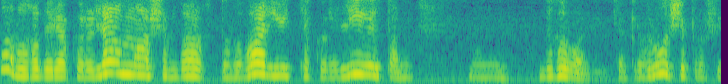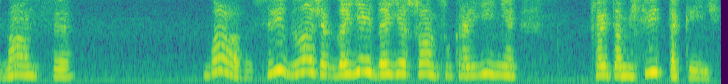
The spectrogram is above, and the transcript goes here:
Да, благодаря королям нашим, да, договарюються королі, там, договарюються про гроші, про фінанси. Да, світ, знаєш, як дає дає шанс Україні, хай там і світ такий,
